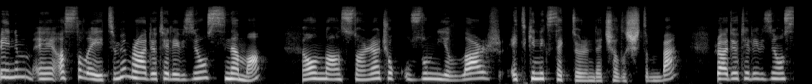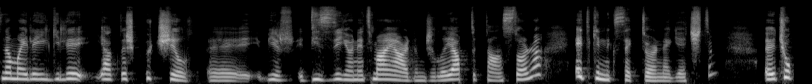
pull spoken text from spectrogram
benim e, asıl eğitimim radyo, televizyon, sinema. Ondan sonra çok uzun yıllar etkinlik sektöründe çalıştım ben. radyo, televizyon, sinema ile ilgili yaklaşık 3 yıl e, bir dizi yönetmen yardımcılığı yaptıktan sonra etkinlik sektörüne geçtim. E, çok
